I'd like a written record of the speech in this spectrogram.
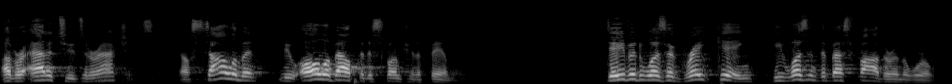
of our attitudes and our actions. Now, Solomon knew all about the dysfunction of family. David was a great king. He wasn't the best father in the world.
